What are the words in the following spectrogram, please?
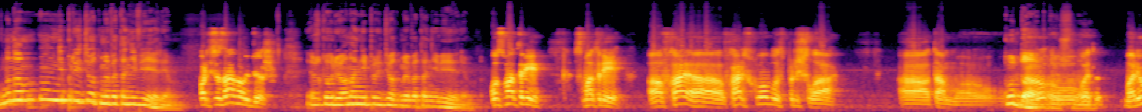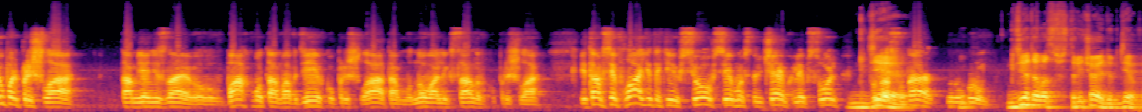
Ну нам ну, не придет, мы в это не верим. В партизаны уйдешь? Я же говорю, она не придет, мы в это не верим. Вот смотри, смотри. а, В, Ха- а, в Харьковскую область пришла. Там... э, Куда в- пришла? В этот, Мариуполь пришла. Там, я не знаю, в Бахмут, там, в Авдеевку пришла, там, в Новоалександровку пришла. И там все флаги такие, все, все мы встречаем, хлеб, соль, туда-сюда, бурум Где-то вас встречают, где?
